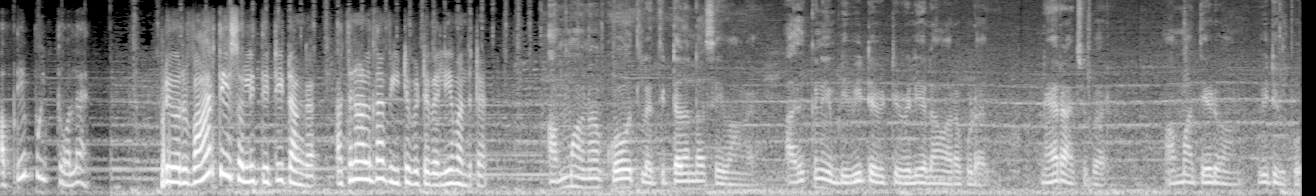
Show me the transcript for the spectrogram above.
அப்படியே போய் தொலை. இப்படி ஒரு வார்த்தையை சொல்லி திட்டிட்டாங்க. அதனால தான் வீட்டை விட்டு வெளியே வந்துட்டேன். அம்மானா கோவத்தில் திட்டதாண்டா செய்வாங்க. அதுக்குன்னு இப்படி வீட்டை விட்டு வெளியெல்லாம் வரக்கூடாது. நேரம் ஆச்சு பாரு. அம்மா தேடுவாங்க. வீட்டுக்கு போ.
